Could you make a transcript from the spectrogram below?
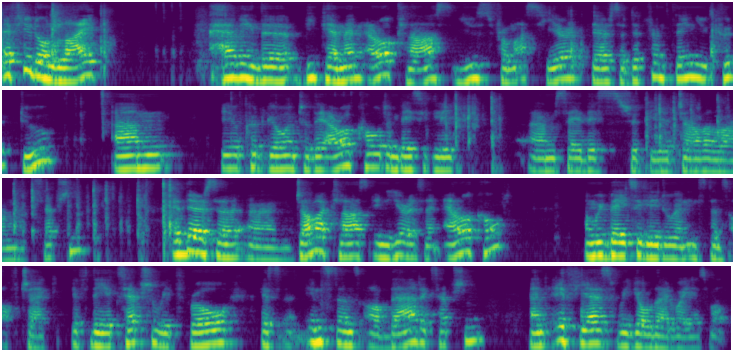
If you don't like having the BPMN error class used from us here, there's a different thing you could do. Um, you could go into the error code and basically um, say this should be a Java run exception. If there's a, a, Java class in here as an error code, and we basically do an instance of check. If the exception we throw is an instance of that exception, and if yes, we go that way as well.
